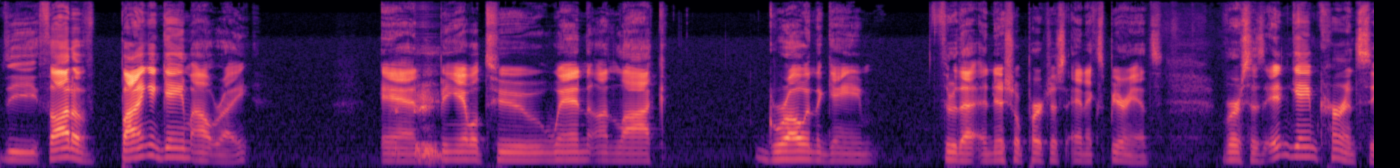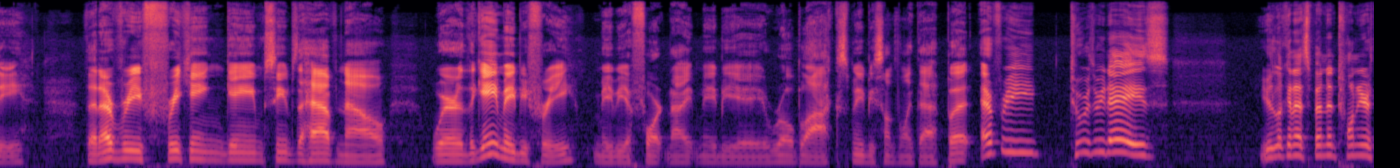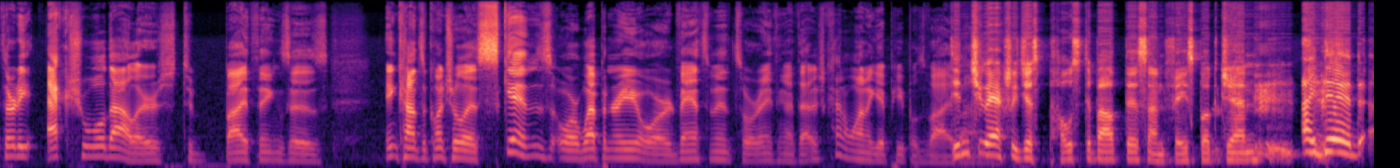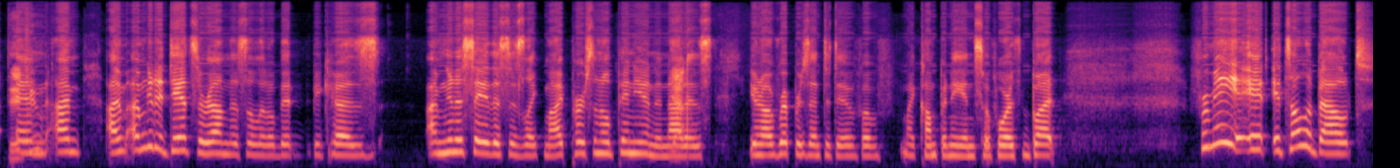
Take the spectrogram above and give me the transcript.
the thought of buying a game outright and being able to win, unlock, grow in the game through that initial purchase and experience versus in-game currency that every freaking game seems to have now where the game may be free, maybe a Fortnite, maybe a Roblox, maybe something like that, but every 2 or 3 days you're looking at spending 20 or 30 actual dollars to buy things as inconsequential as skins or weaponry or advancements or anything like that. I just kind of want to get people's vibe. Didn't you it. actually just post about this on Facebook, Jen? I did. Did and you? I'm I'm I'm gonna dance around this a little bit because I'm gonna say this is like my personal opinion and not Yeah. as you know representative of my company and so forth. But for me, it it's all about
